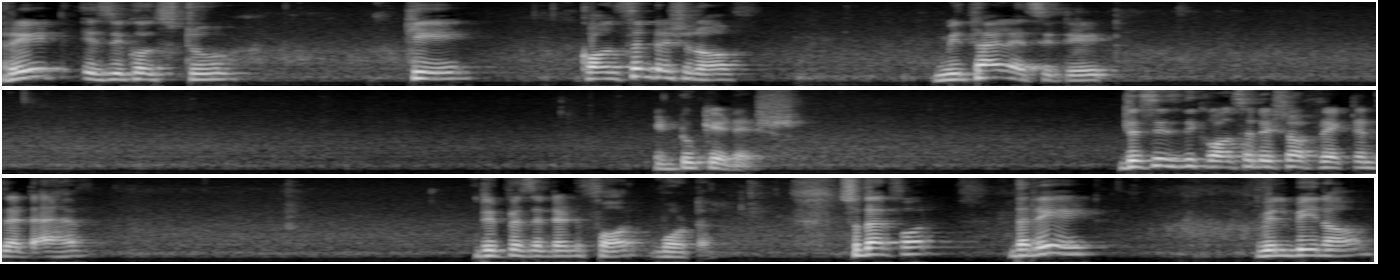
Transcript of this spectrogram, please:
rate is equals to K concentration of methyl acetate into K dash. This is the concentration of reactant that I have represented for water. So therefore the rate will be now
